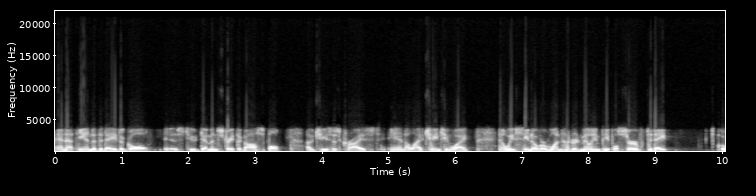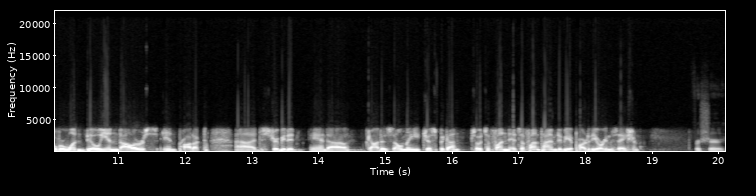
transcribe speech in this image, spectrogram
And at the end of the day, the goal is to demonstrate the gospel of Jesus Christ in a life changing way. And we've seen over 100 million people served to date over one billion dollars in product uh, distributed, and uh, God has only just begun. So it's a fun it's a fun time to be a part of the organization. For sure,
